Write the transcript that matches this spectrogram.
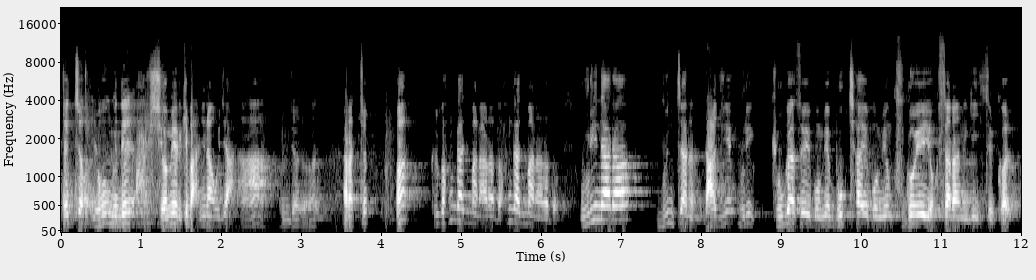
됐죠? 요건 근데 아, 시험에 이렇게 많이 나오지 않아. 음절은. 알았죠? 어? 그리고 한 가지만 알아도, 한 가지만 알아도. 우리나라 문자는 나중에 우리 교과서에 보면, 목차에 보면 국어의 역사라는 게 있을걸?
